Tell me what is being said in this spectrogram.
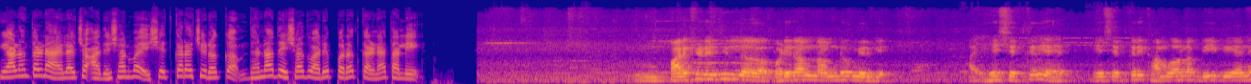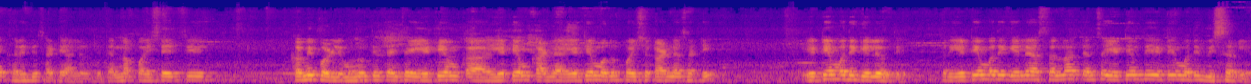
यानंतर न्यायालयाच्या आदेशान्वये शेतकऱ्याची रक्कम धनादेशाद्वारे परत करण्यात आली. पारखेड येथील बळीराम नामदेव मिरगे हे शेतकरी आहेत. हे शेतकरी खामगावला बी बियाणे खरेदीसाठी आले होते. त्यांना पैशाची कमी पडली म्हणून ते त्यांच्या ए टी एम का ए टी एम काढण्या ए टी एममधून पैसे काढण्यासाठी ए टी एममध्ये गेले होते. तर ए टी एममध्ये गेले असताना त्यांचं ए टी एम ते ए टी एममध्ये विसरले.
